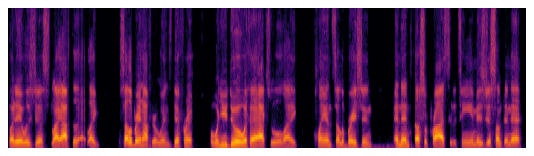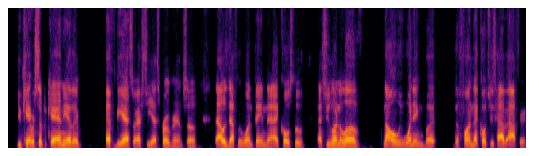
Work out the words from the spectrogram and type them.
but it was just like after like celebrating after a win is different. But when you do it with an actual like planned celebration and then a surprise to the team is just something that you can't reciprocate any other FBS or FCS program. So that was definitely one thing that at Coastal that you learn to love, not only winning, but the fun that coaches have after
